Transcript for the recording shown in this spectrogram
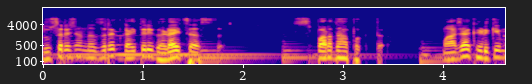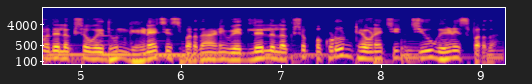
दुसऱ्याच्या नजरेत काहीतरी घडायचं असतं. स्पर्धा फक्त. माझ्या खिडकीमध्ये लक्ष वेधून घेण्याची स्पर्धा आणि वेधलेलं लक्ष पकडून ठेवण्याची जीवघेणी स्पर्धा.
